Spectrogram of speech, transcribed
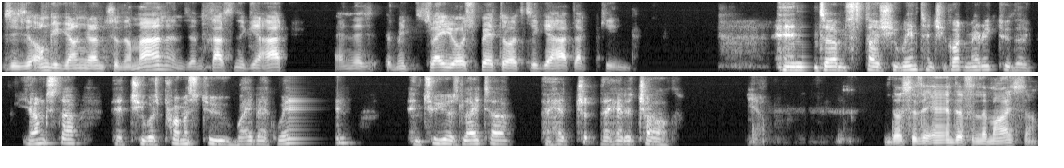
Sie ist angegangen zu dem Mann und sie haben gehabt. Und mit zwei Jahren später hat sie gehabt ein Kind. And um, so she went and she got married to the youngster that she was promised to way back when. And two years later, they had they had a child. Das ist das Ende von der Meister.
